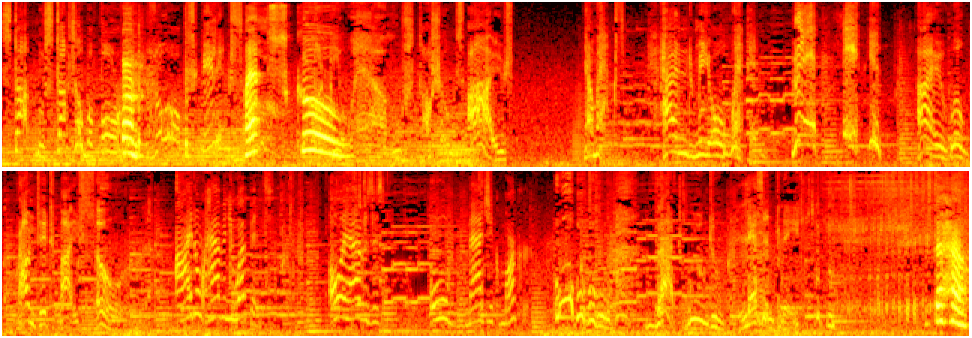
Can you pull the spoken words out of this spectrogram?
Stop Mustacho before Come. he absorbs Felix. Let's go. Beware Mustacho's eyes. Now, Max, hand me your weapon. I will grant it my soul. I don't have any weapons. All I have is this old magic marker. Ooh, that will do pleasantly. What the hell?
